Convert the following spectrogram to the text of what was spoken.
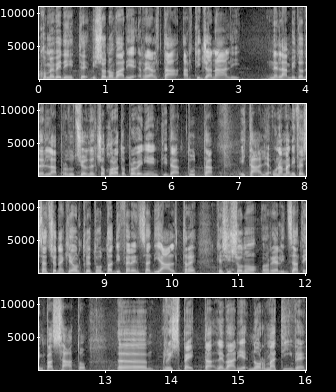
come vedete vi sono varie realtà artigianali nell'ambito della produzione del cioccolato provenienti da tutta Italia. Una manifestazione che oltretutto a differenza di altre che si sono realizzate in passato eh, rispetta le varie normative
